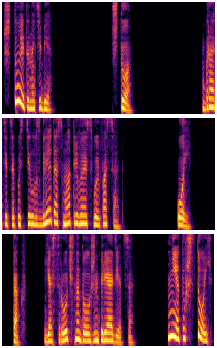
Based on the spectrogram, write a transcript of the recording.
Что это на тебе? Что? Братец опустил взгляд, осматривая свой фасад. Ой, так, я срочно должен переодеться. Нет уж, стой!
